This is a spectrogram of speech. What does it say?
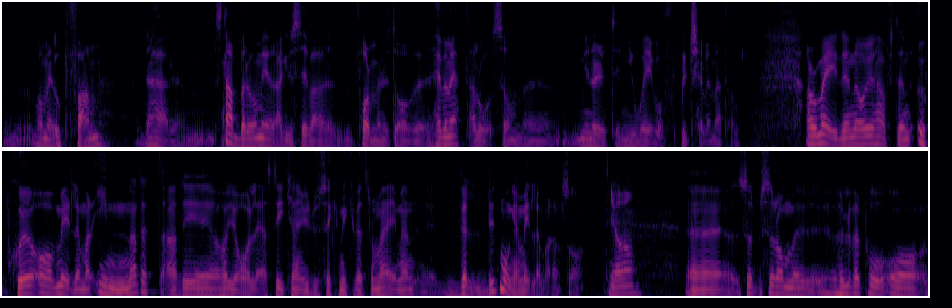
var med och uppfann det här snabbare och mer aggressiva formen av heavy metal då, som uh, mynnar ut i New Wave of British Heavy Metal. Iron Maiden har ju haft en uppsjö av medlemmar innan detta. Det har jag läst, det kan ju du säkert mycket bättre än mig, men väldigt många medlemmar alltså. Ja. Uh, så, så de höll väl på och,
